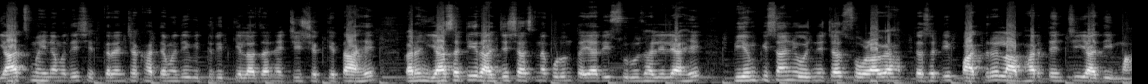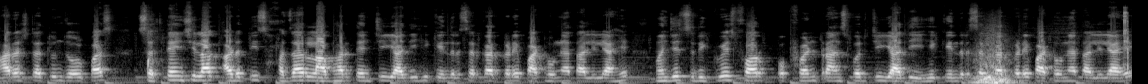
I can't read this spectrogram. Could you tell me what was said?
याच महिन्यामध्ये शेतकऱ्यांच्या खात्यामध्ये वितरित केला जाण्याची शक्यता आहे. कारण यासाठी राज्य शासनाकडून तयारी सुरू झालेली आहे. पीएम किसान योजनेच्या सोळाव्या हप्त्यासाठी पात्र लाभार्थ्यांची यादी महाराष्ट्रातून जवळपास सत्याऐंशी लाख अडतीस हजार लाभार्थ्यांची यादी ही केंद्र सरकारकडे पाठवण्यात आलेली आहे. म्हणजेच रिक्वेस्ट फॉर फंड ट्रान्सफरची यादी ही केंद्र सरकारकडे पाठवण्यात आलेली आहे.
